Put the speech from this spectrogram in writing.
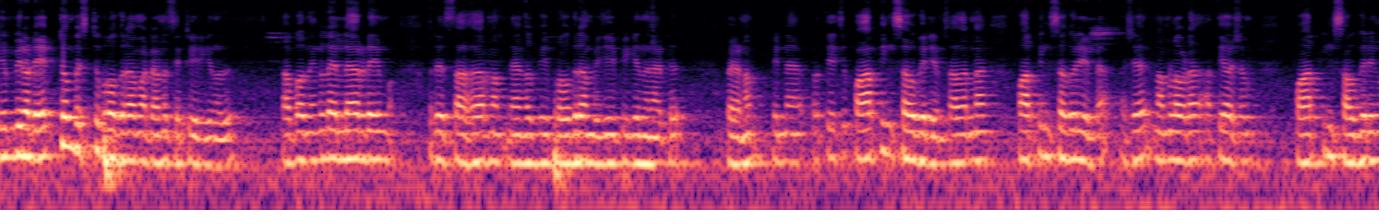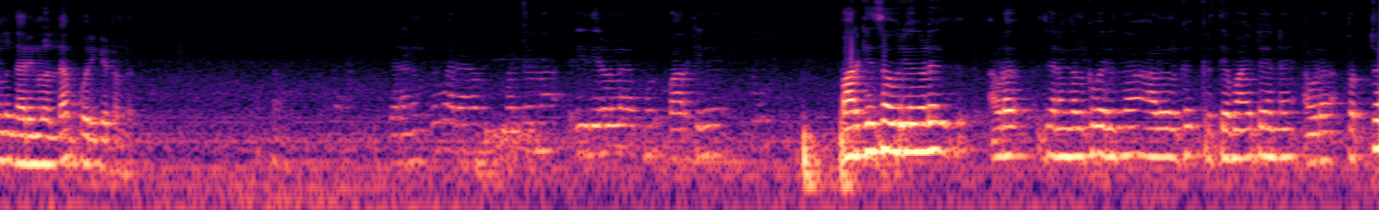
ഗംഭീരമായിട്ട് ഏറ്റവും ബെസ്റ്റ് പ്രോഗ്രാമായിട്ടാണ് സെറ്റ് ചെയ്തിരിക്കുന്നത്. അപ്പോൾ നിങ്ങളുടെ എല്ലാവരുടെയും ഒരു സഹകരണം ഞങ്ങൾക്ക് ഈ പ്രോഗ്രാം വിജയിപ്പിക്കുന്നതിനായിട്ട് വേണം. പിന്നെ പ്രത്യേകിച്ച് പാർക്കിംഗ് സൗകര്യം. സാധാരണ പാർക്കിംഗ് സൗകര്യമില്ല. പക്ഷേ നമ്മളവിടെ അത്യാവശ്യം പാർക്കിംഗ് സൗകര്യങ്ങളും കാര്യങ്ങളും എല്ലാം ഒരുക്കിയിട്ടുണ്ട്. ജനങ്ങൾക്ക് വരാൻ പറ്റുന്ന രീതിയിലുള്ള പാർക്കിംഗ് പാർക്കിംഗ് സൗകര്യങ്ങൾ അവിടെ ജനങ്ങൾക്ക് വരുന്ന ആളുകൾക്ക് കൃത്യമായിട്ട് തന്നെ അവിടെ തൊട്ട്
